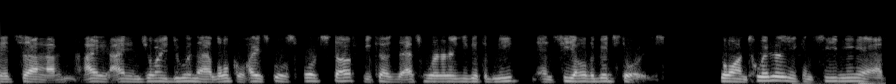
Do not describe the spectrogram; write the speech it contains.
It's uh, I, I enjoy doing that local high school sports stuff because that's where you get to meet and see all the good stories. Go on Twitter, you can see me at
